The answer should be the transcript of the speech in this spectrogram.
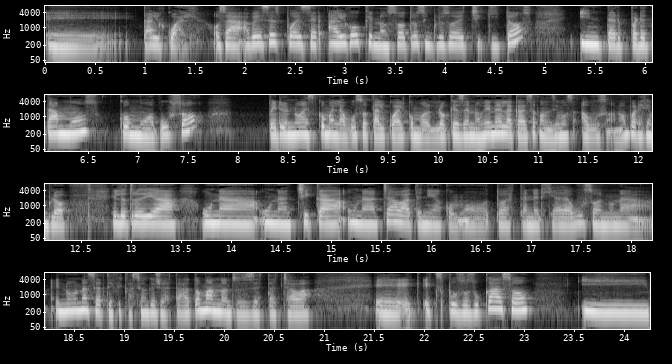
eh, tal cual. O sea, a veces puede ser algo que nosotros, incluso de chiquitos, interpretamos como abuso, pero no es como el abuso tal cual, como lo que se nos viene a la cabeza cuando decimos abuso, ¿no? Por ejemplo, el otro día una, una chica, una chava tenía como toda esta energía de abuso en una, en una certificación que yo estaba tomando, entonces esta chava eh, expuso su caso y,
